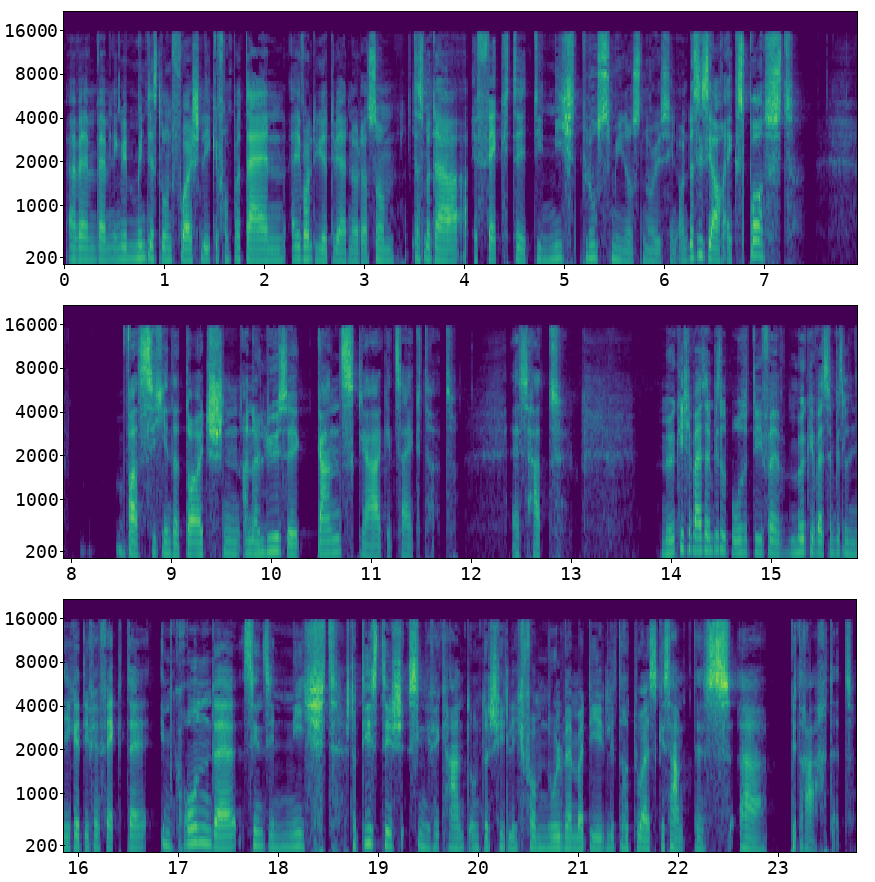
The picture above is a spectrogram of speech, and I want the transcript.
äh, wenn, wenn irgendwie Mindestlohnvorschläge von Parteien evaluiert werden oder so, dass man da Effekte, die nicht plus minus null sind. Und das ist ja auch ex post, was sich in der deutschen Analyse ganz klar gezeigt hat. Es hat möglicherweise ein bisschen positive, möglicherweise ein bisschen negative Effekte. Im Grunde sind sie nicht statistisch signifikant unterschiedlich vom Null, wenn man die Literatur als Gesamtes äh, betrachtet.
